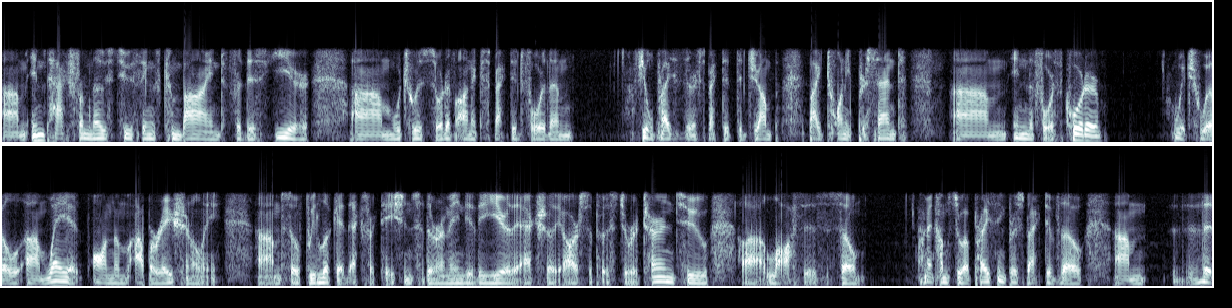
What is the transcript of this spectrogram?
um, impact from those two things combined for this year, um, which was sort of unexpected for them. Fuel prices are expected to jump by 20 percent um, in the fourth quarter which will um, weigh on them operationally. Um, so if we look at expectations for the remainder of the year, they actually are supposed to return to uh, losses. So when it comes to a pricing perspective, though, um, the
